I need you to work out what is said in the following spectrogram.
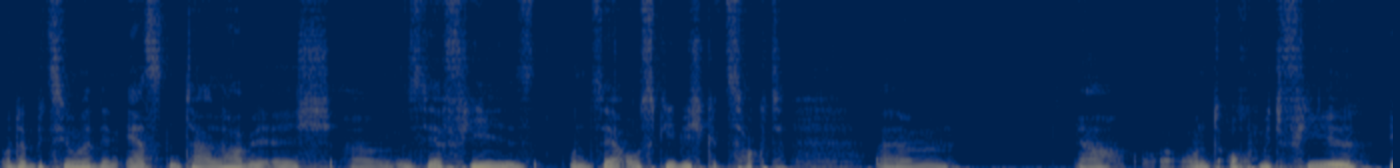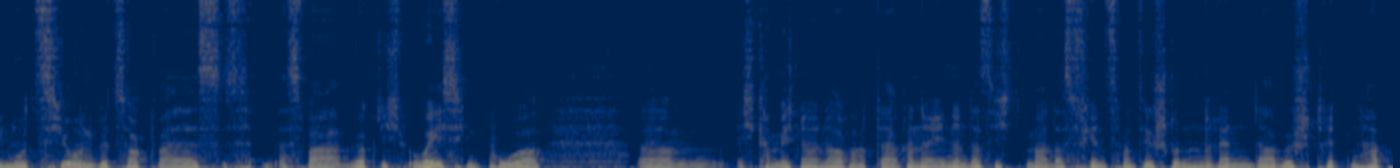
oder beziehungsweise den ersten Teil habe ich ähm, sehr viel und sehr ausgiebig gezockt. Ähm, ja, und auch mit viel Emotion gezockt, weil es, es war wirklich Racing pur. Ähm, ich kann mich noch, noch daran erinnern, dass ich mal das 24-Stunden-Rennen da bestritten habe.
